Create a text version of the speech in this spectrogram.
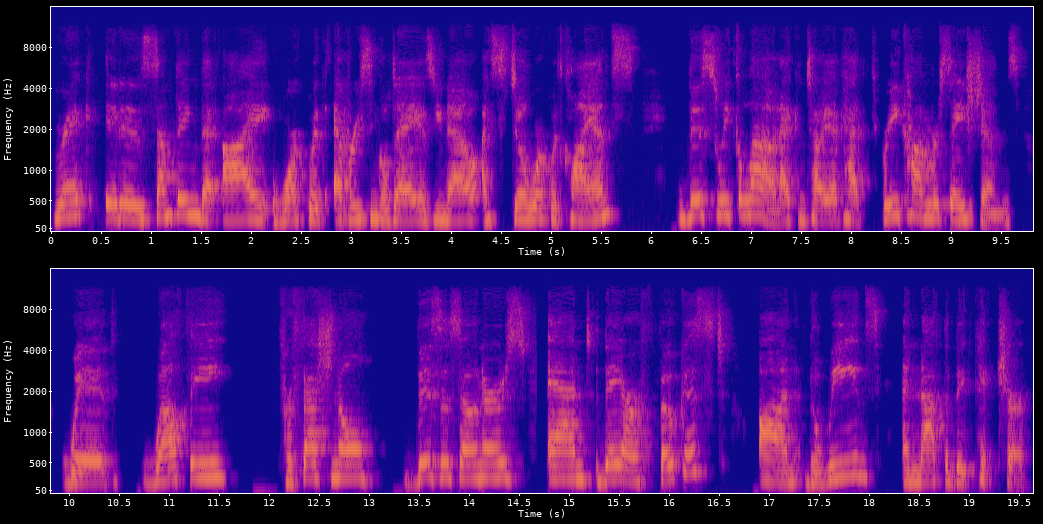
Rick, it is something that I work with every single day. As you know, I still work with clients this week alone, I can tell you I've had three conversations with wealthy, professional business owners, and they are focused on the weeds and not the big picture.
